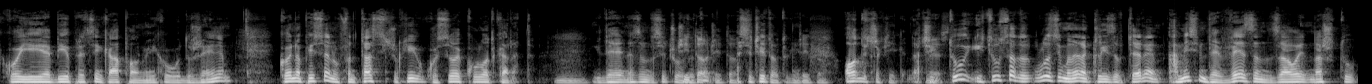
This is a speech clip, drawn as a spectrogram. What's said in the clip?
koji je bio predsjednik APA, ono njihovog udruženja, koji je napisao jednu fantastičnu knjigu koja se zove Kula od karata. Mm. Gde, ne znam da se čuo Čitao, za to. čitao. Si čitao tu knjigu? Čitao. Odlična knjiga. Znači, tu, i tu sad ulazimo na jedan klizav teren, a mislim da je vezan za ovaj, našu tu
